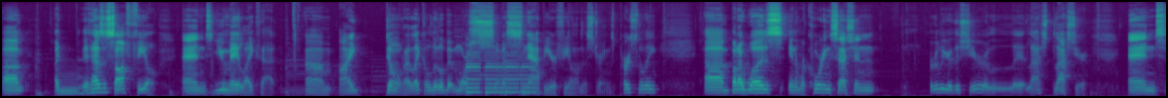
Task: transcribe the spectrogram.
um, I, it has a soft feel, and you may like that. Um, I don't. I like a little bit more of a snappier feel on the strings, personally. Um, but I was in a recording session earlier this year, last last year, and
